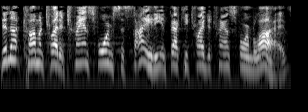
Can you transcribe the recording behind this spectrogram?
Did not come and try to transform society. In fact, he tried to transform lives.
